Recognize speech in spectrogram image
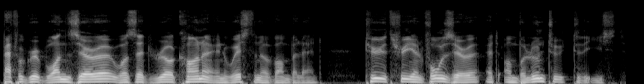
Battle Group 10 was at Ruacana in western Ovamboland. 2, 3, and 4 0 at Ombalantu to the east.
